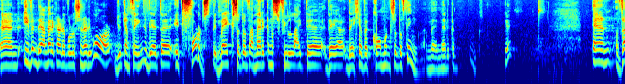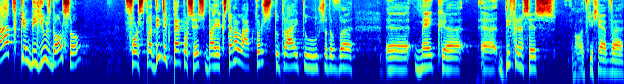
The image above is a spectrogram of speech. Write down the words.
And even the American Revolutionary War, you can think that uh, it forged, it makes sort of Americans feel like they, they, are, they have a common sort of thing, American. Okay? And that can be used also for strategic purposes by external actors to try to sort of uh, make uh, uh, differences you know, if you have uh,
